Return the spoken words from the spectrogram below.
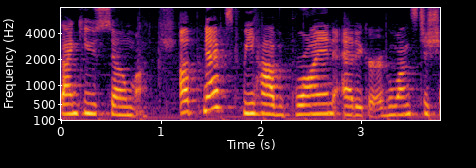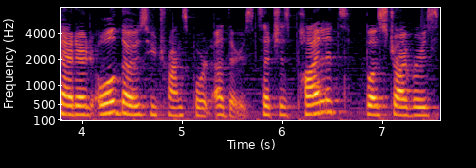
Thank you so much. Up next, we have Brian Ediger, who wants to shout out all those who transport others, such as pilots, bus drivers,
